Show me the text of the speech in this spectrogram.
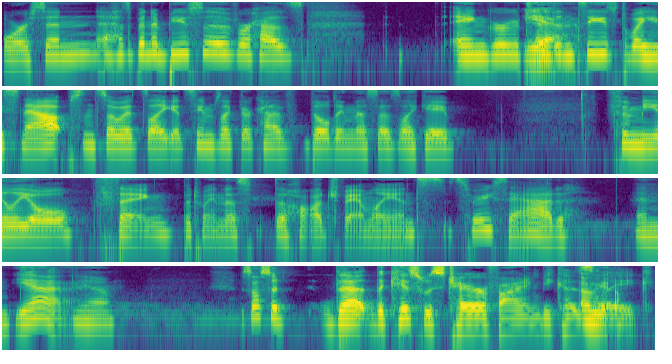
Orson has been abusive or has anger Yeah. tendencies the way he snaps and so it's like it seems like they're kind of building this as like a familial thing between this the Hodge family and it's, it's very sad and Yeah. yeah It's also the the kiss was terrifying because Oh, yeah. like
